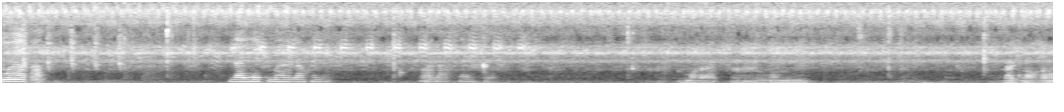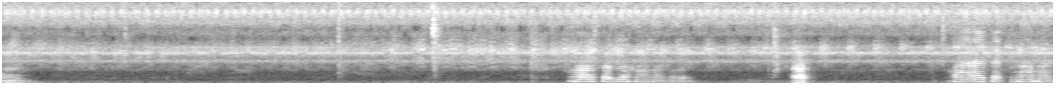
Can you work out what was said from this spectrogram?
เมื่อกับได้เฮ็ดเมื่อแล้วค่ะเนี่ยว่าเราใส่เฮ็ดมาแล้วอืมบ่มีเล็กออกทั้งอื่นเพราะเอาเสร็จแล้วหาหายเลยฮะควายไอแพดหาหาย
